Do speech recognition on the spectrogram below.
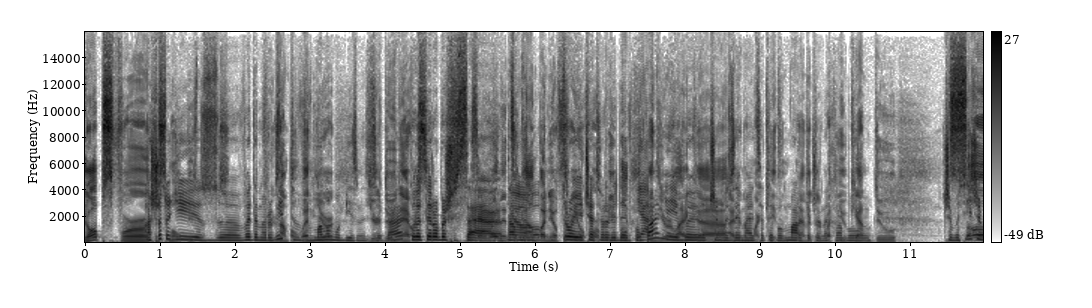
jobs for А що тоді з видами робіт в малому бізнесі? Так коли ти робиш все, там троє четверо людей в компанії, ви чимось займаєтеся, типу маркетинг або чимось іншим,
